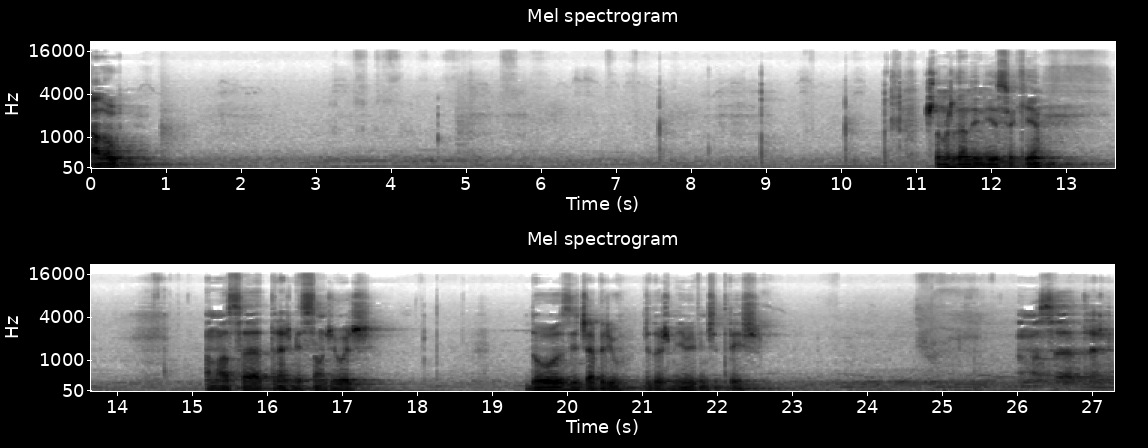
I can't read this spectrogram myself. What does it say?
Alô? Estamos dando início aqui à nossa transmissão de hoje, 12 de abril de 2023. A nossa transmissão.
